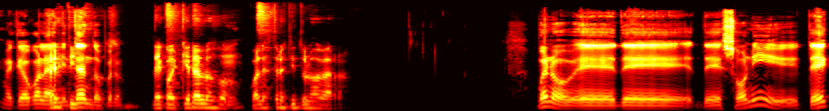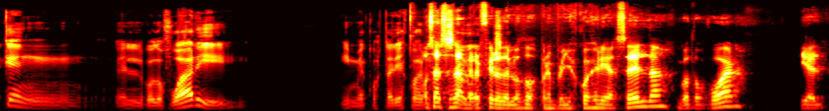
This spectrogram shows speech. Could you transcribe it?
me quedo con la de Nintendo, títulos. pero De cualquiera de los dos. ¿Cuáles tres títulos agarra? bueno, eh, de, de Sony, Tekken, el God of War y, y me costaría escoger O sea, o sea, me refiero pues. de los dos. Por ejemplo, yo escogería Zelda, God of War y el...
